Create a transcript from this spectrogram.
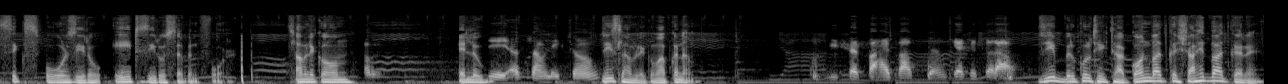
six four zero eight zero seven four सलामकुम हेलो जी अस्सलाम वालेकुम। जी सलामकुम आपका नाम? जी सर फहद बात कर रहा हूँ। कैसे सर आप? जी बिल्कुल ठीक ठाक। कौन बात कर शाहिद बात कर रहे हैं?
